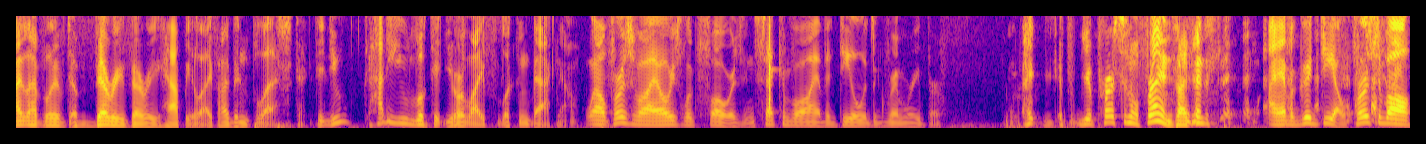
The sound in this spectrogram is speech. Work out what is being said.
I have lived a very, very happy life. I've been blessed. Did you? How do you look at your life looking back now? Well, first of all, I always look forward, and second of all, I have a deal with the Grim Reaper. Your personal friends, I understand. I have a good deal. First of all,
